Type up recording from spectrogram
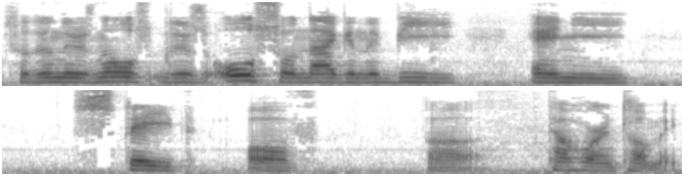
so then there's no there's also not going to be any state of uh, tahor and tamei.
